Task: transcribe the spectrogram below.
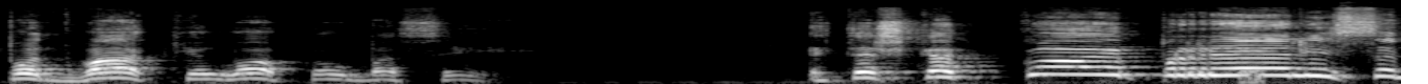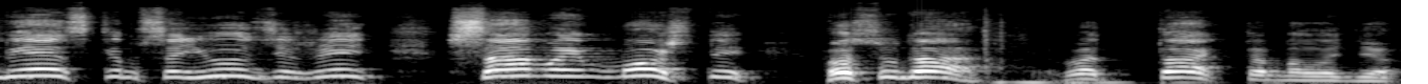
по два кило колбасы. Это ж какой прелесть в Советском Союзе жить в самой мощной государстве. Вот так-то молодежь.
